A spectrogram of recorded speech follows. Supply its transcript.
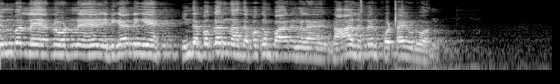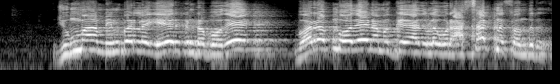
மெம்பரில் ஏறின உடனே இன்னைக்கா நீங்கள் இந்த பக்கம் இருந்து அந்த பக்கம் பாருங்களேன் நாலு பேர் கொட்டாய் விடுவாங்க. ஜும்மா மிம்பரில் ஏறுகின்ற போதே வரும்போதே நமக்கு அதில் ஒரு அசால்ட்னஸ் வந்துடுது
